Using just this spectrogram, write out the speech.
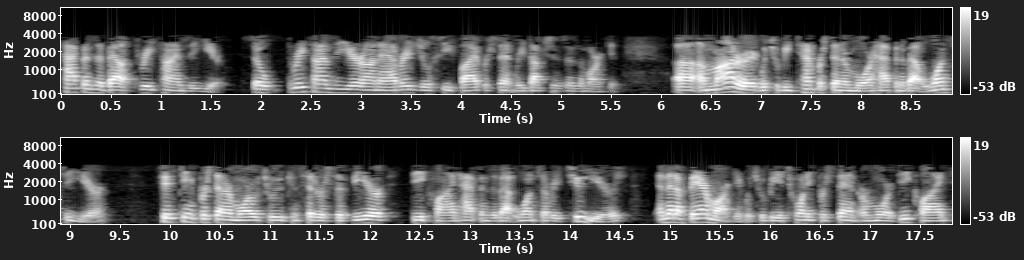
happens about three times a year. So three times a year on average, you'll see 5% reductions in the market. Uh, a moderate, which would be 10% or more, happen about once a year. 15% or more, which we would consider a severe decline, happens about once every two years. And then a bear market, which would be a 20% or more decline,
